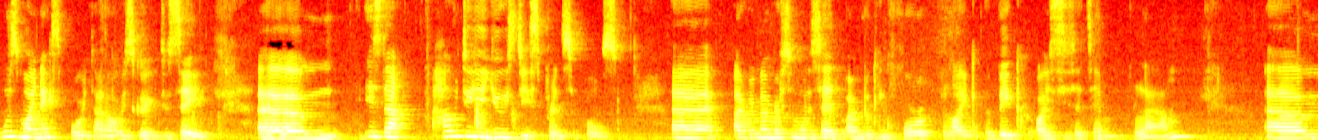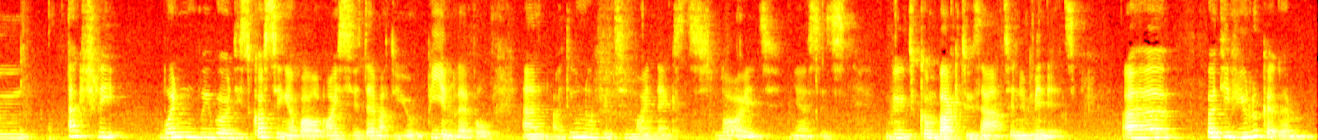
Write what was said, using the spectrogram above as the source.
was my next point that I was going to say um, is that how do you use these principles? Uh, I remember someone said, I'm looking for like a big ICZM plan. Um, actually, when we were discussing about ICZM at the European level, and I don't know if it's in my next slide, yes, it's, I'm going to come back to that in a minute. Uh, but if you look at them,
